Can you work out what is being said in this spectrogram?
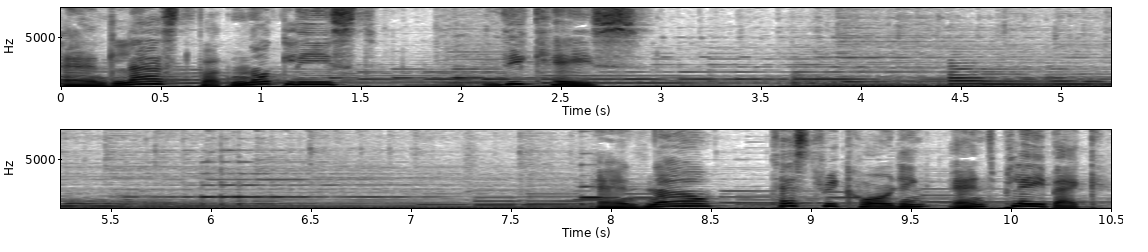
And last but not least, the case. And now, test recording and playback.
